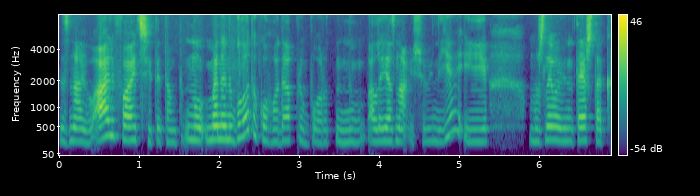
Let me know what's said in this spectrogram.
не знаю, альфа, чи ти там. Ну, в мене не було такого да, прибору, але я знаю, що він є. І можливо він теж так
